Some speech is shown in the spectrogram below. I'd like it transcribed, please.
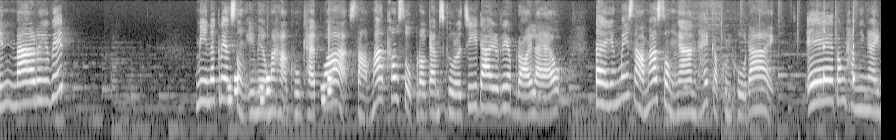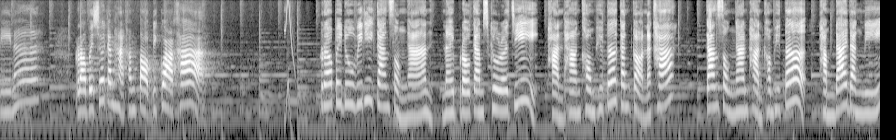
in m a r i w i t มีนักเรียนส่งอีเมลมาหาครูแคทว่าสามารถเข้าสู่โปรแกรม Schoology ได้เรียบร้อยแล้ว แต่ยังไม่สามารถส่งงานให้กับคุณครูได้ เอ๊ะต้องทำยังไงดีนะ เราไปช่วยกันหาคำตอบดีกว่าค่ะ เราไปดูวิธีการส่งงานในโปรแกรม Schoology ผ่านทางคอมพิวเตอร์กันก่อนนะคะ การส่งงานผ่านคอมพิวเตอร์ทำได้ดังนี้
